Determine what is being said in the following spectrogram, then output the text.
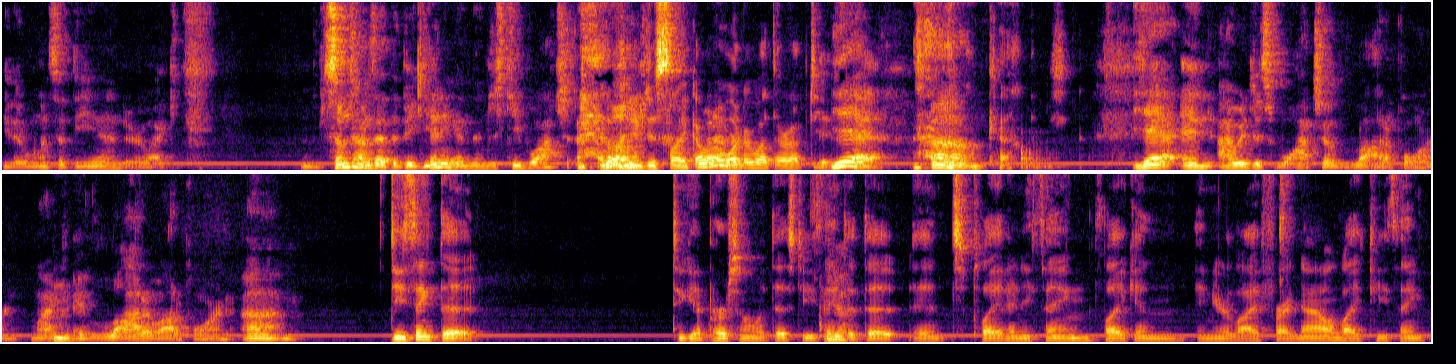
either once at the end or like sometimes at the beginning, and then just keep watching. and then you're just like, oh, I wonder what they're up to. Yeah. um, Gosh. Yeah, and I would just watch a lot of porn, like Mm. a lot, a lot of porn. Um, Do you think that to get personal with this, do you think Yeah. that, that it's played anything like in in your life right now? Like, do you think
